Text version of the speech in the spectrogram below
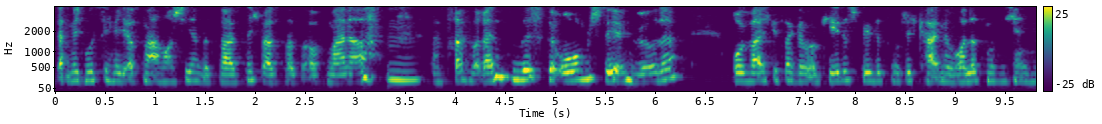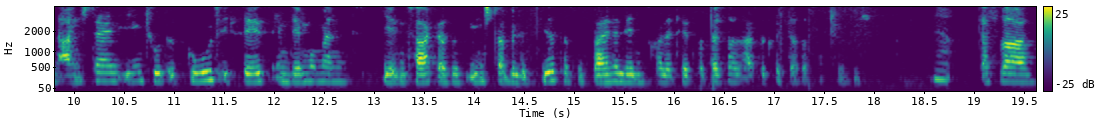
damit musste ich mich erstmal arrangieren. Das war jetzt nicht was, was auf meiner mhm. Präferenzenliste oben stehen würde. Und weil ich gesagt habe, okay, das spielt jetzt wirklich keine Rolle, das muss ich hinten anstellen, ihm tut es gut. Ich sehe es in dem Moment jeden Tag, dass es ihn stabilisiert, dass es seine Lebensqualität verbessert, also kriegt er das natürlich. Ja. Das war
